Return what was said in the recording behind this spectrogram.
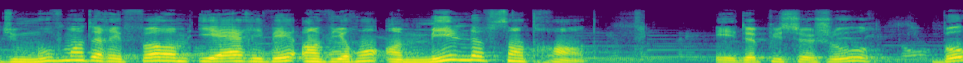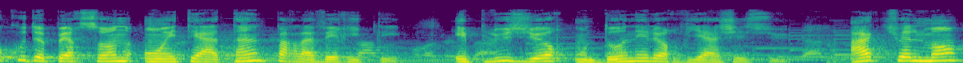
du mouvement de réforme y est arrivé environ en 1930. Et depuis ce jour, beaucoup de personnes ont été atteintes par la vérité et plusieurs ont donné leur vie à Jésus. Actuellement,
